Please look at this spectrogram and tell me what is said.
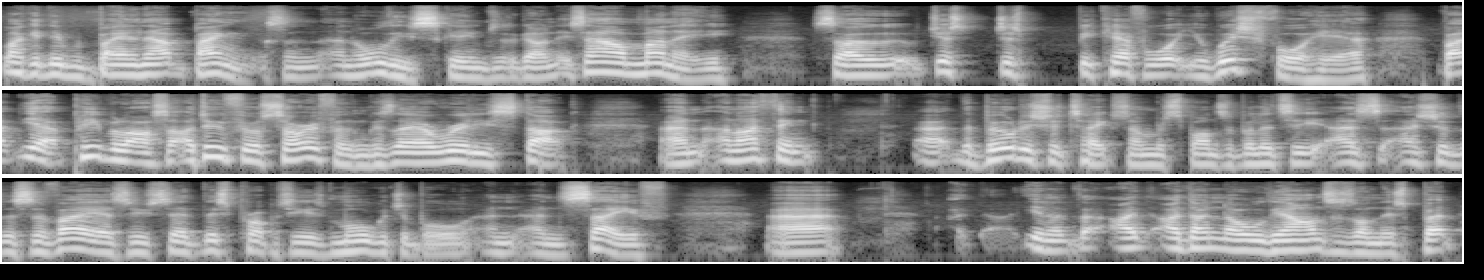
like it did with bailing out banks and, and all these schemes that are going. It's our money, so just just be careful what you wish for here. But yeah, people are. I do feel sorry for them because they are really stuck, and and I think. Uh, the builders should take some responsibility, as as should the surveyors who said this property is mortgageable and and safe. Uh, you know, I, I don't know all the answers on this, but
